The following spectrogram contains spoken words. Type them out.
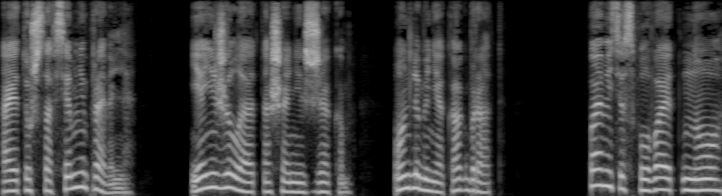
А это уж совсем неправильно. Я не желаю отношений с Джеком. Он для меня как брат. В памяти всплывает «но»,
